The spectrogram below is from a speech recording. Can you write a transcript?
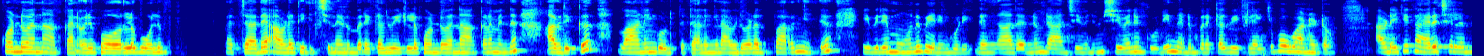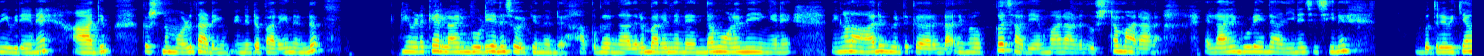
കൊണ്ടുവന്നാക്കാൻ ഒരു പോറൽ പോലും പറ്റാതെ അവളെ തിരിച്ച് നെടുമ്പുരക്കൽ വീട്ടിൽ കൊണ്ടുവന്നാക്കണമെന്ന് അവർക്ക് വാണിംഗ് കൊടുത്തിട്ട് അല്ലെങ്കിൽ അവരോട് അത് പറഞ്ഞിട്ട് ഇവരെ മൂന്ന് പേരും കൂടി ഗംഗാധരനും രാജീവനും ശിവനും കൂടി നെടുമ്പുരക്കൽ വീട്ടിലേക്ക് പോവാണ് കേട്ടോ അവിടേക്ക് കയറി ചെല്ലുന്ന ഇവരേനെ ആദ്യം കൃഷ്ണമോൾ തടയും. എന്നിട്ട് പറയുന്നുണ്ട് ഇവിടേക്ക് എല്ലാവരും കൂടി എന്നെ ചോദിക്കുന്നുണ്ട്. അപ്പോൾ ഗംഗാധരൻ പറയുന്നുണ്ട് എന്താ മോളെ നീ ഇങ്ങനെ? നിങ്ങൾ ആരും ഇങ്ങോട്ട് കയറണ്ട നിങ്ങളൊക്കെ ചതിയന്മാരാണ് ദുഷ്ടന്മാരാണ്. എല്ലാവരും കൂടി എന്റെ അലീന ചേച്ചീനെ ഉപദ്രവിക്കാൻ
